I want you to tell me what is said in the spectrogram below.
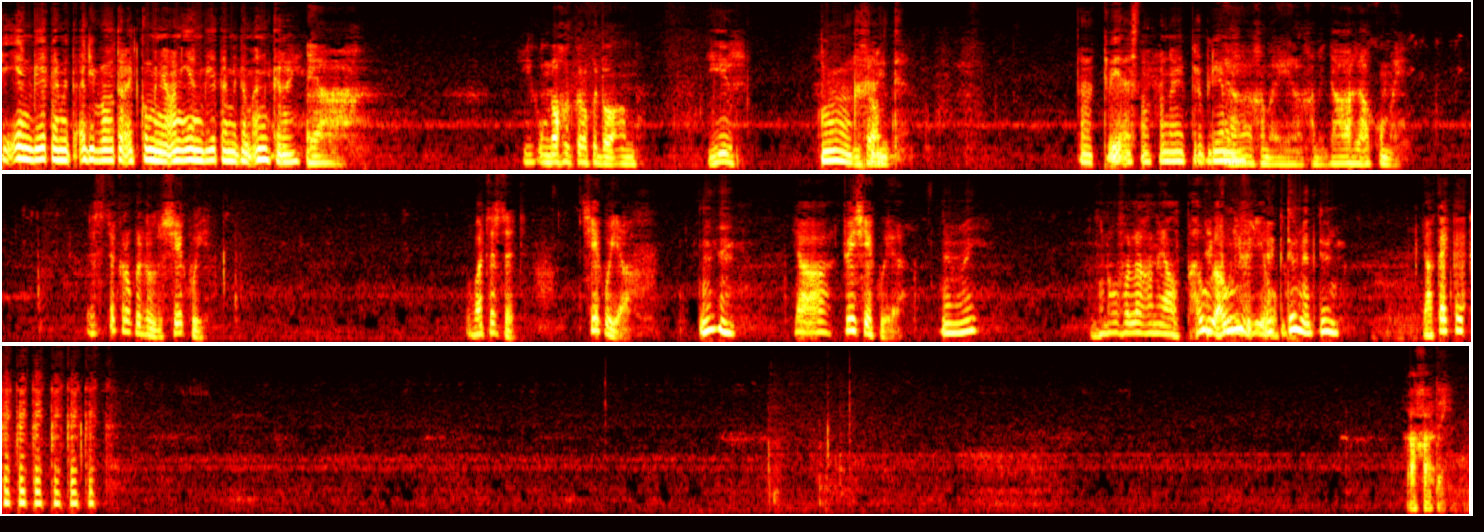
Die een weet hy met uit die water uitkom en die ander een weet hy met hom inkry. Ja. Hier komt nog een krokodil aan. Hier. O, oh, gaan- griet. Daar twee is dan van hy probleem. Ja, Ja. dan gaan wij, dan gaan wij. Daar, daar kom hij. Is het een krokodil? De sequoia. Wat is dit? Sequoia. Nee, Ja, twee sequoia. nee. Ik moet nog wel gaan helpen. Hou, hou die video. Ek doen, ek doen. 赤い赤い赤い赤い赤い赤い赤い赤い。い。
